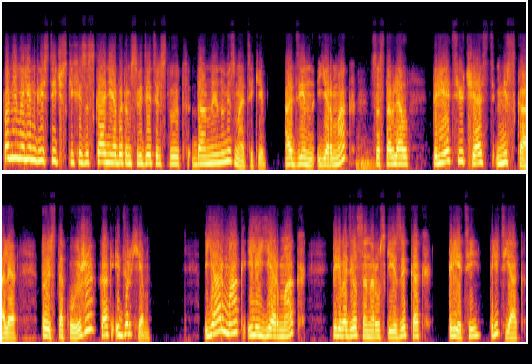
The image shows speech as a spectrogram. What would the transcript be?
Помимо лингвистических изысканий об этом свидетельствуют данные нумизматики. Один ермак составлял третью часть мискаля, то есть такую же, как и дирхем. Ярмак или ермак переводился на русский язык как третий, третьяк.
